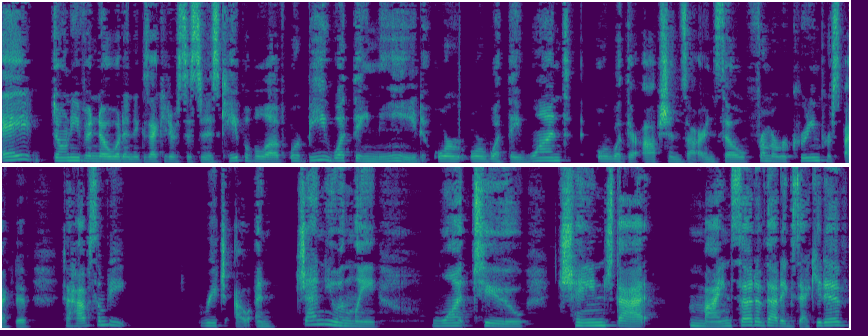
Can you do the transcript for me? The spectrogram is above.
a don't even know what an executive assistant is capable of or b what they need or or what they want or what their options are and so from a recruiting perspective to have somebody reach out and genuinely want to change that mindset of that executive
